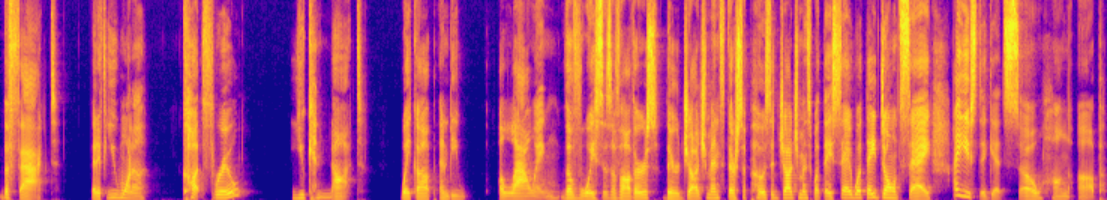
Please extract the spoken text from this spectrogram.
the fact that if you want to cut through you cannot wake up and be allowing the voices of others, their judgments, their supposed judgments, what they say, what they don't say. I used to get so hung up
